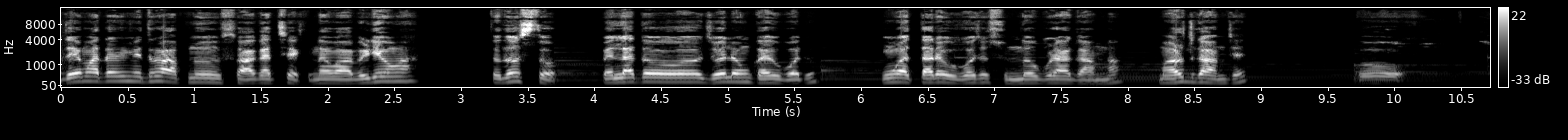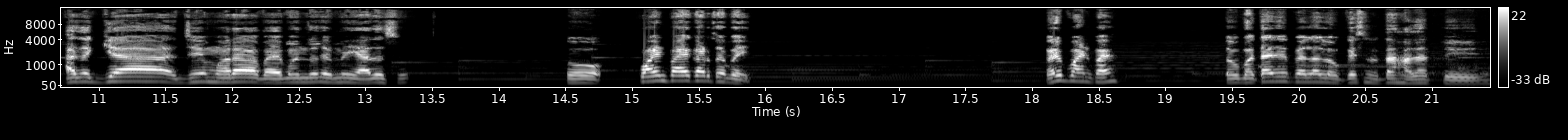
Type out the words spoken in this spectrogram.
જય માતાજી મિત્રો આપનું સ્વાગત છે એક નવા વિડીયોમાં. તો દોસ્તો પહેલા તો જોઈ લો હું છું. હું અત્યારે ઊભો છું સુંદરપુરા ગામમાં. મારું જ ગામ છે. તો આ જગ્યા જે મારા ભાઈબંધો છે એમને યાદ હશે તો પોઈન્ટ ફાઈવ કરતો ભાઈ. કયું પોઈન્ટ ફાઈવ તો બતાજે પહેલા લોકેશન હતા હાલત કેવી છે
